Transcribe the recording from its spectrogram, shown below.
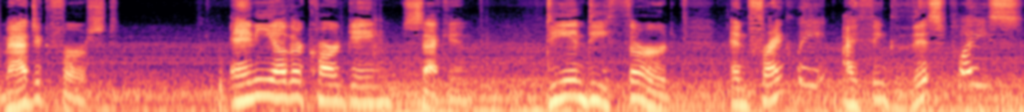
Magic first, any other card game second, D and D third, and frankly, I think this place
